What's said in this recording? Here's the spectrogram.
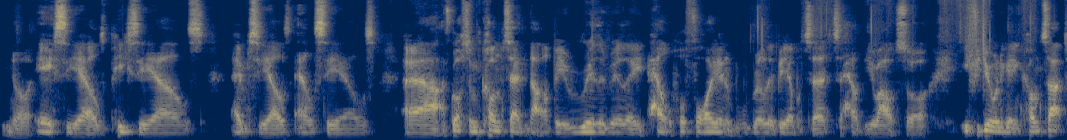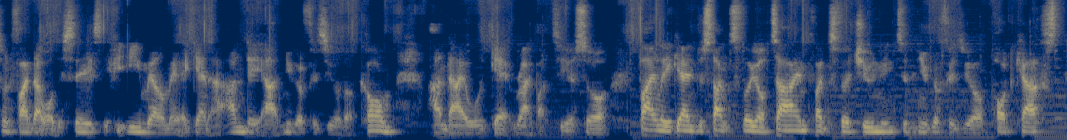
you know ACLs, PCLs, MCLs, LCLs. Uh, I've got some content that'll be really, really helpful for you and will really be able to, to help you out. So if you do want to get in contact and find out what this is, if you email me again at andy at newgradphysio.com and I will get right back to you. So finally, again, just thanks for your time. Thanks for tuning into the Grad Physio podcast.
